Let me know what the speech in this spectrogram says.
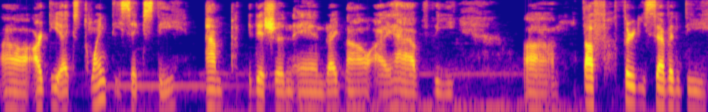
uh, RTX 2060 amp edition and right now I have the uh, TUF 3070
